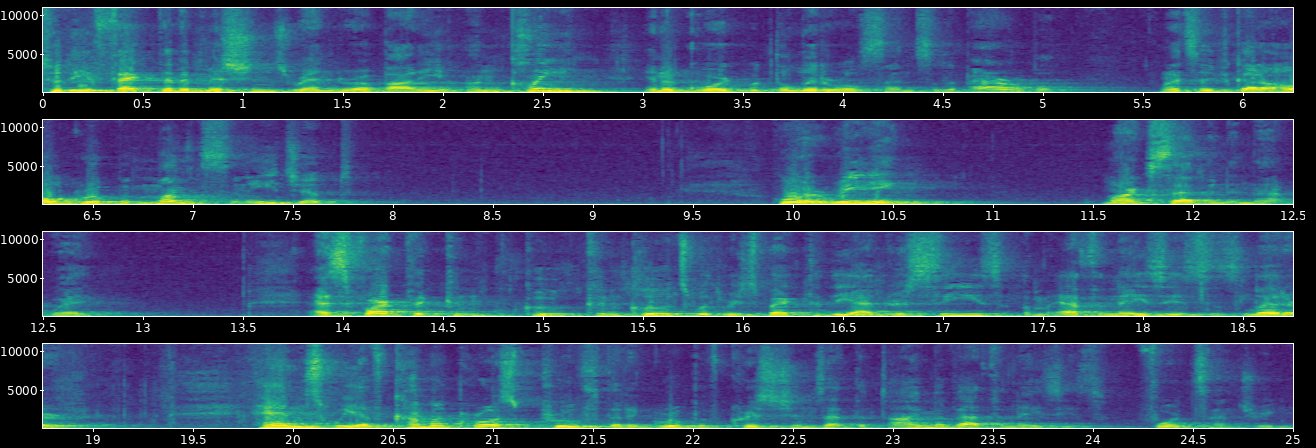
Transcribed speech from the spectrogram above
to the effect that emissions render a body unclean in accord with the literal sense of the parable. Right? So you've got a whole group of monks in Egypt who are reading Mark 7 in that way. As Svartvik conclu- concludes with respect to the addressees of Athanasius' letter, hence we have come across proof that a group of Christians at the time of Athanasius 4th century,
